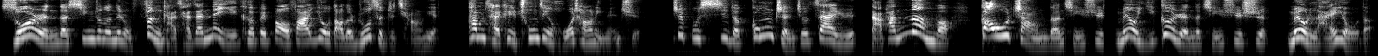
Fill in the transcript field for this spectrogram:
所有人的心中的那种愤慨才在那一刻被爆发诱导的如此之强烈，他们才可以冲进火场里面去。这部戏的工整就在于，哪怕那么高涨的情绪，没有一个人的情绪是没有来由的，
